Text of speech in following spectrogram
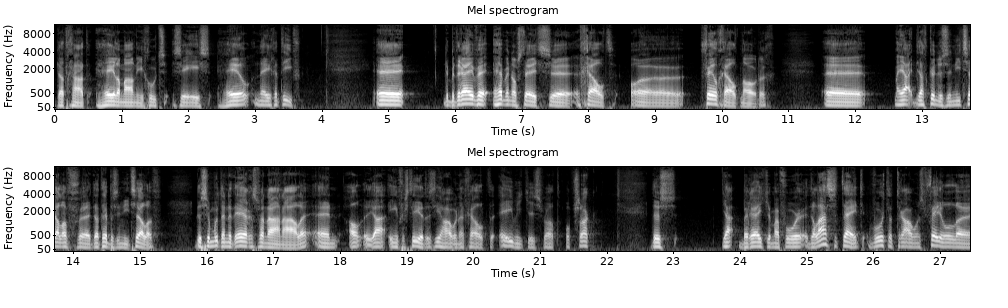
Dat gaat helemaal niet goed. Ze is heel negatief. Uh, de bedrijven hebben nog steeds uh, geld, veel geld nodig. maar ja, dat kunnen ze niet zelf, dat hebben ze niet zelf. Dus ze moeten het ergens vandaan halen. En al, ja, investeerders die houden hun geld eventjes wat op zak. Dus ja, bereid je maar voor. De laatste tijd wordt er trouwens veel uh,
